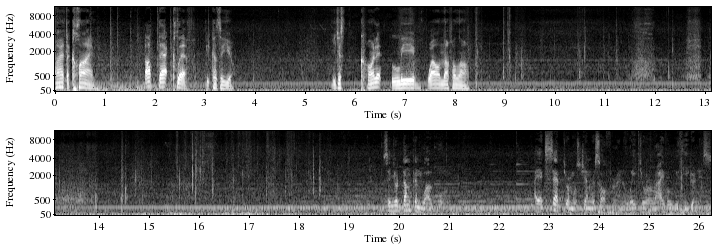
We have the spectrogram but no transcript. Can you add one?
I have to climb up that cliff because of you. You just couldn't leave well enough alone. Senor Duncan Walpole, I accept your most generous offer and await your arrival with eagerness.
